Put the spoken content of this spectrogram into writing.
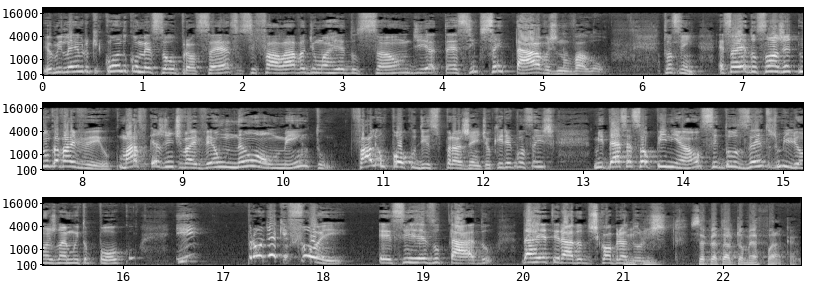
eu me lembro que quando começou o processo se falava de uma redução de até 5 centavos no valor. Então, assim, essa redução a gente nunca vai ver. O máximo que a gente vai ver é um não aumento. Fale um pouco disso para a gente. Eu queria que vocês me dessem essa opinião, se 200 milhões não é muito pouco, e para onde é que foi esse resultado da retirada dos cobradores. Uhum. Secretário Tomé Franca.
